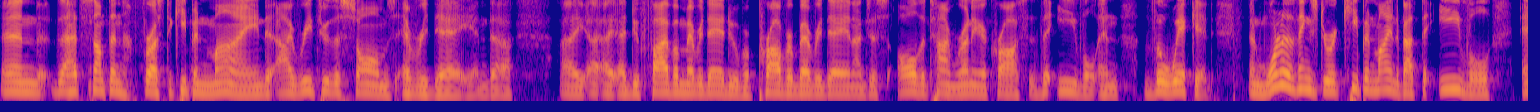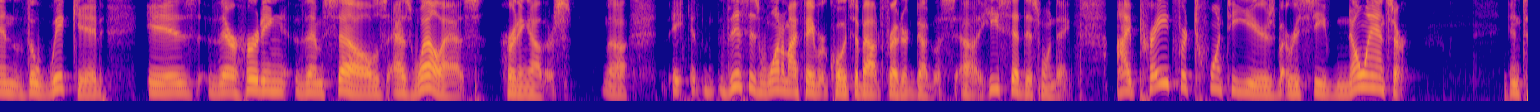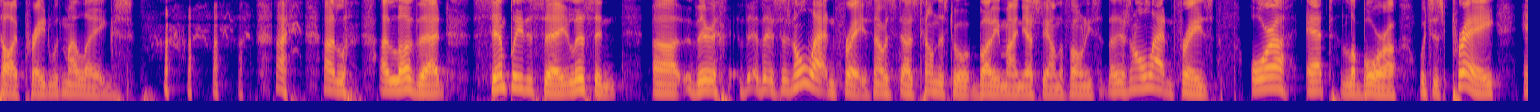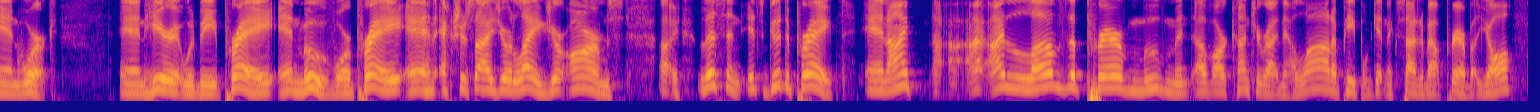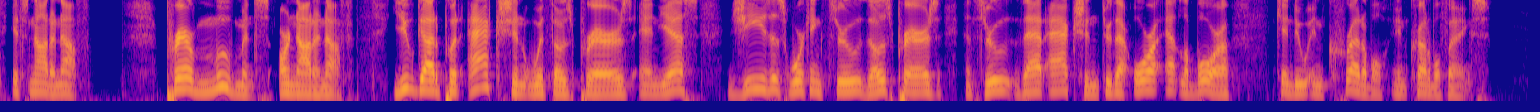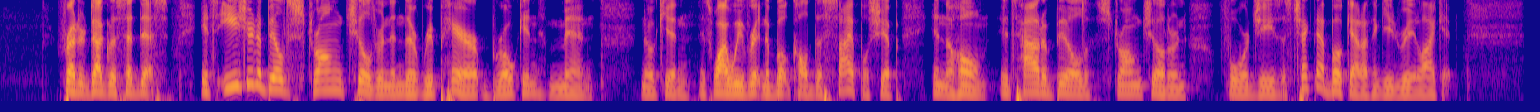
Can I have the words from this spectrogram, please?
And that's something for us to keep in mind. I read through the Psalms every day, and uh, I, I, I, do five of them every day. I do a proverb every day, and I'm just all the time running across the evil and the wicked. And one of the things to keep in mind about the evil and the wicked is they're hurting themselves as well as hurting others. Uh, this is one of my favorite quotes about Frederick Douglass. Uh, he said this one day I prayed for 20 years but received no answer until I prayed with my legs. I, I, I, love that. Simply to say, listen, uh, there, there's an old Latin phrase, and I was, I was telling this to a buddy of mine yesterday on the phone. He said, There's an old Latin phrase, ora et labora, which is pray and work. And here it would be pray and move, or pray and exercise your legs, your arms. Uh, listen, it's good to pray, and I, I I love the prayer movement of our country right now. A lot of people getting excited about prayer, but y'all, it's not enough. Prayer movements are not enough. You've got to put action with those prayers. And yes, Jesus working through those prayers and through that action, through that ora et labora, can do incredible, incredible things. Frederick Douglass said this It's easier to build strong children than to repair broken men. No kidding. It's why we've written a book called Discipleship in the Home. It's how to build strong children for Jesus. Check that book out. I think you'd really like it.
